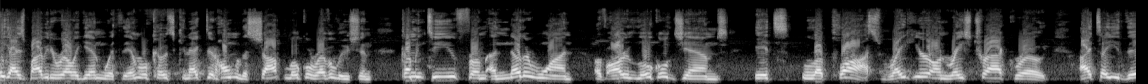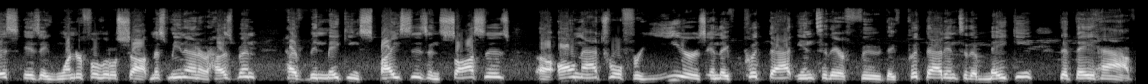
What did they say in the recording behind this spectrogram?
Hey guys, Bobby Durrell again with the Emerald Coast Connected, home of the Shop Local Revolution, coming to you from another one of our local gems. It's La Place, right here on Racetrack Road. I tell you, this is a wonderful little shop. Miss Mina and her husband have been making spices and sauces, uh, all natural, for years, and they've put that into their food. They've put that into the making that they have.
